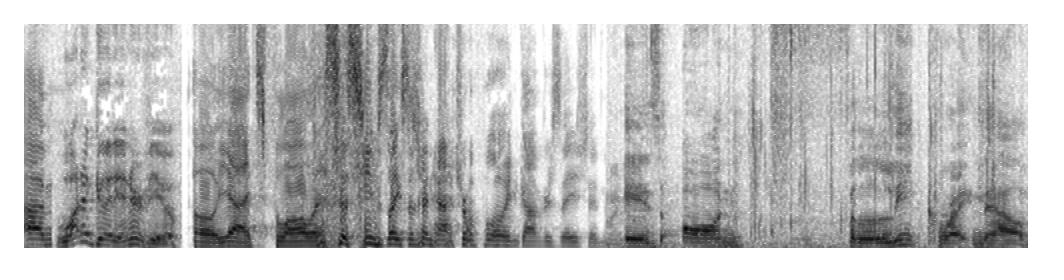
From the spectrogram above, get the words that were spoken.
Um, What a good interview. Oh yeah, it's flawless. It seems like such a natural flowing conversation. Is on fleek right now.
